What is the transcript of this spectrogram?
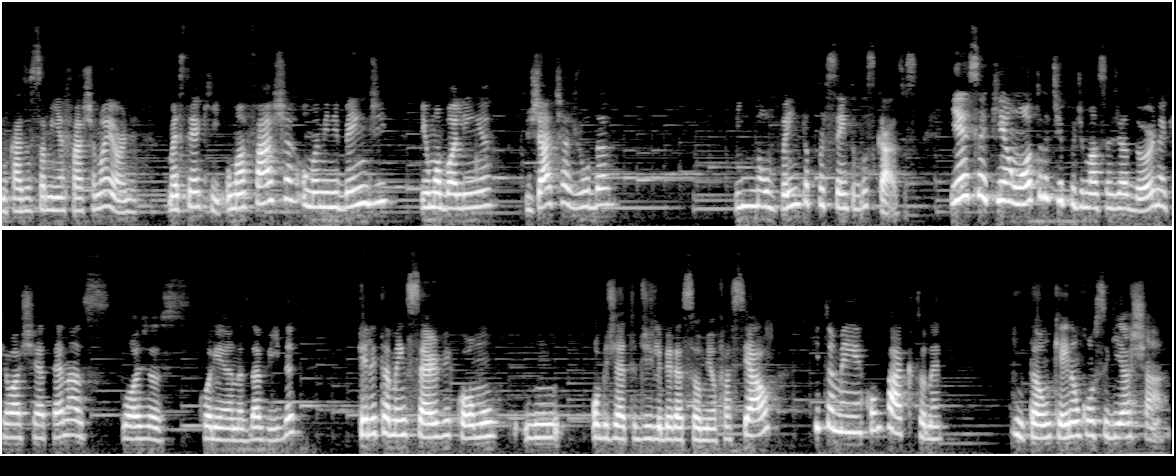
no caso essa minha faixa é maior, né? Mas tem aqui uma faixa, uma mini band e uma bolinha já te ajuda em 90% dos casos. E esse aqui é um outro tipo de massageador, né, que eu achei até nas lojas coreanas da vida, que ele também serve como um objeto de liberação miofacial, que também é compacto, né? Então, quem não conseguir achar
